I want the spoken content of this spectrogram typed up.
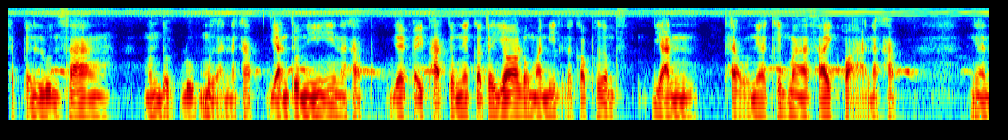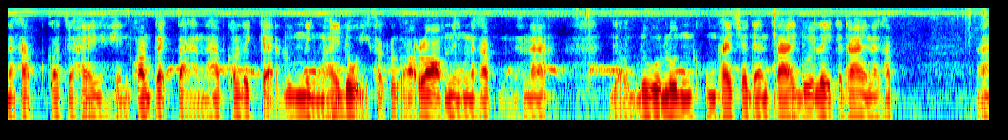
จะเป็นรุ่นสร้าง มันดบรูปเหมือนนะครับ ยันตัวนี้นะครับยายไปพัดตัวนี้ก็จะย่อลงมานิด แล้วก็เพิ่มยันแถวเนี้ยขึ้นมาซ้ายขวานะครับ เนี่ยนะครับก็จะให้เห็นความแตกต่างนะครับ ก็เลยแกะรุ่นหนึ่งมาให้ดูอีกสักรอบหนึ่งนะครับนะเดี๋ยวดูรุ่นคุ้มภัยชายแดนใต้ด้วยเลยก็ได้นะครับอ่า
